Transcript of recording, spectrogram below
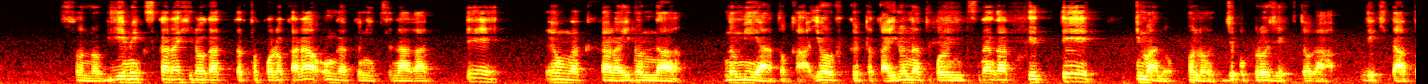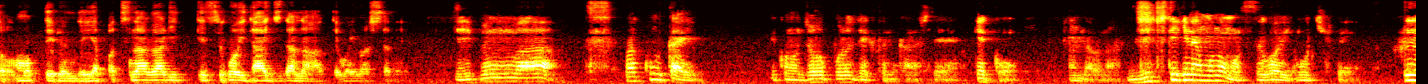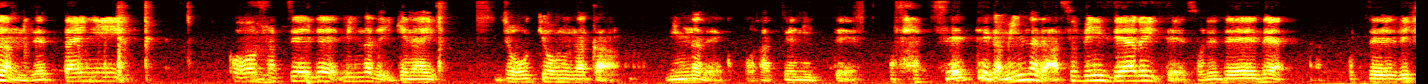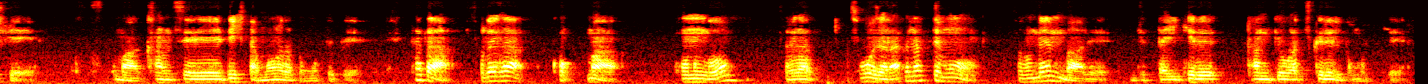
その BMX から広がったところから音楽につながって、で音楽からいろんな飲み屋とか洋服とかいろんなところにつながってって、今のこのジョプロジェクトができたと思ってるんで、やっぱつながりってすごい大事だなって思いましたね。自分は、まあ、今回、このジョープロジェクトに関して、結構、なんだろうな、時期的なものもすごい大きくて、普段絶対に、こう、撮影でみんなで行けない状況の中、みんなでこう撮影に行って、撮影っていうかみんなで遊びに出歩いて、それで、で、撮影できて、まあ、完成できたものだと思ってて、ただ、それが、こまあ、今後、それがそうじゃなくなっても、そのメンバーで絶対いける環境が作れると思って、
